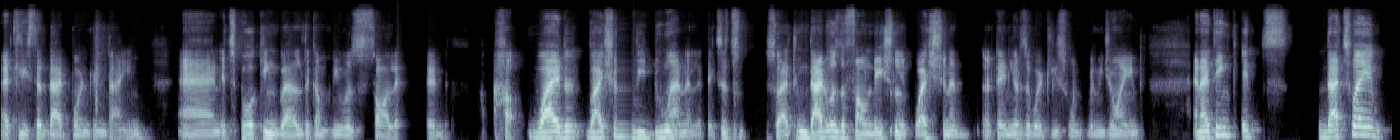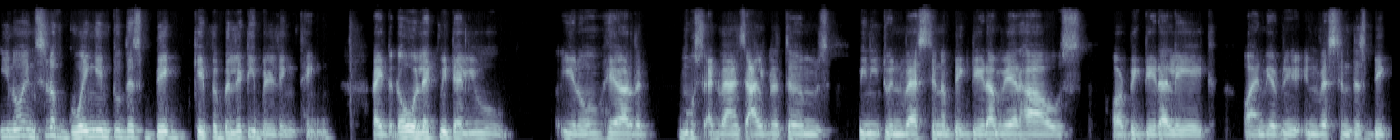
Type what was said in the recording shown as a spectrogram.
at least at that point in time and it's working well the company was solid How, why do, why should we do analytics it's so i think that was the foundational question at, uh, 10 years ago at least when, when we joined and i think it's that's why you know instead of going into this big capability building thing right that oh let me tell you you know here are the most advanced algorithms. We need to invest in a big data warehouse or big data lake, and we have to invest in this big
